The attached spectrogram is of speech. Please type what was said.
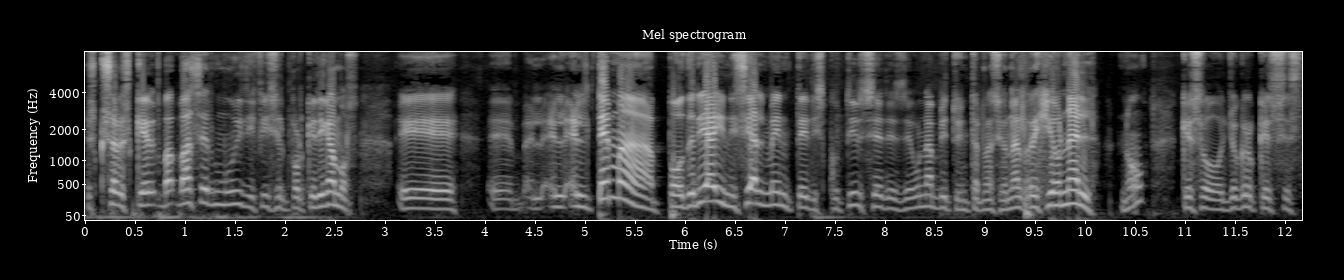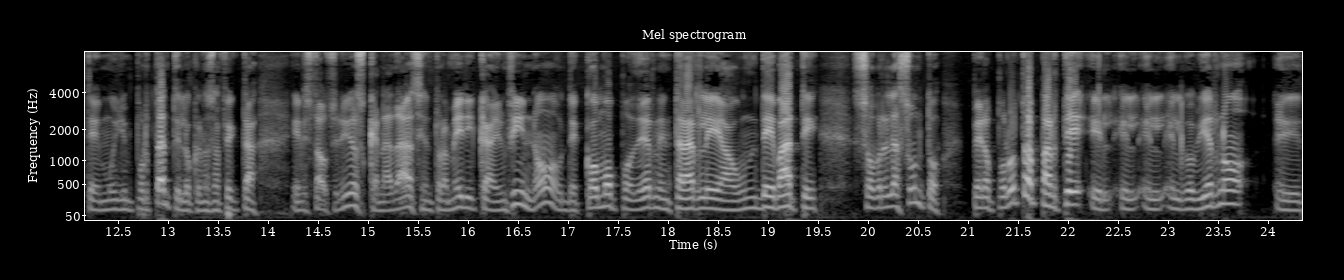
es que sabes que va, a ser muy difícil porque digamos, eh, eh, el, tema podría inicialmente discutirse desde un ámbito internacional regional, ¿no? Que eso yo creo que es este muy importante, lo que nos afecta en Estados Unidos, Canadá, Centroamérica, en fin, ¿no? De cómo poder entrarle a un debate sobre el asunto. Pero por otra parte, el, el, el gobierno eh,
